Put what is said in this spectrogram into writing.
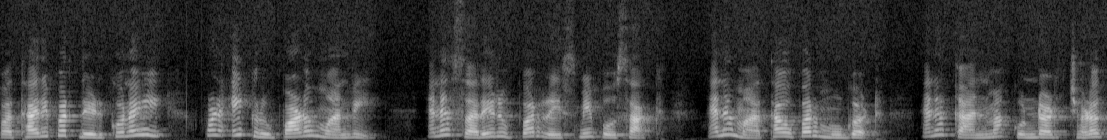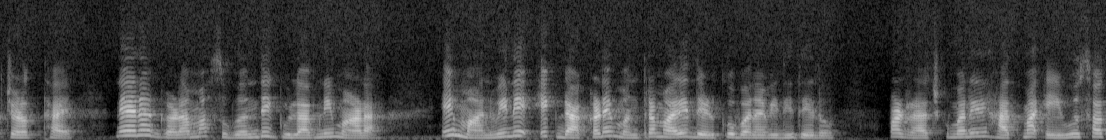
પથારી પર દેડકો નહીં, પણ એક રૂપાળો માનવી. એના શરીર ઉપર રેશમી પોશાક, એના માથા ઉપર મુગટ, એના કાનમાં કુંડળ ઝડક ઝડક થાય, ને એના ગળામાં સુગંધી ગુલાબની માળા. એ માનવીને એક ડાકણે મંત્ર મારી દેડકો બનાવી દીધેલો. પણ રાજકુમારીને હાથમાં એવું સત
